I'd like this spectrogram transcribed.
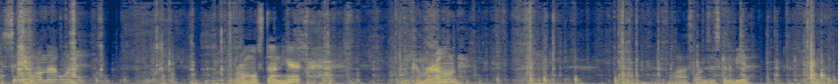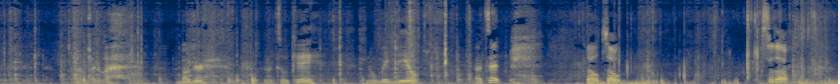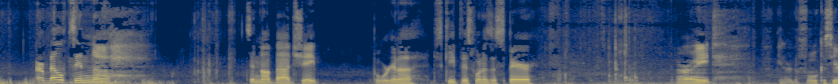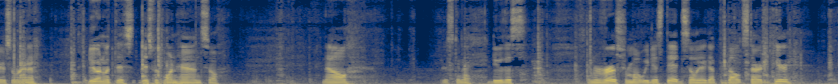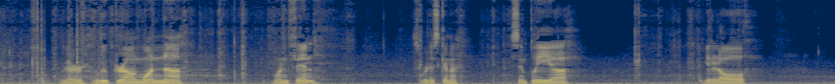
sail on that one. We're almost done here. We come around. Last one's just gonna be a, a bit of a bugger. That's okay. No big deal. That's it. Belt's out. So the our belt's in uh it's in not bad shape, but we're gonna just keep this one as a spare. All right, get her to focus here. So we're gonna doing with this this with one hand so now I'm just gonna do this in reverse from what we just did. So I got the belt started here. We got her looped around one uh, one fin. So we're just gonna simply uh, get it all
